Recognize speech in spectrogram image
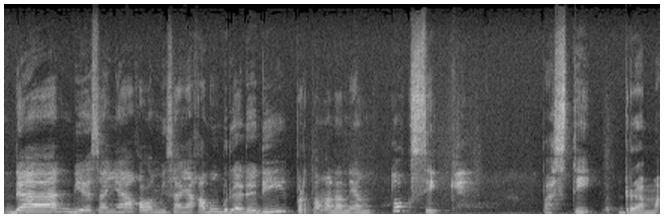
Dan biasanya kalau misalnya kamu berada di pertemanan yang toksik, pasti drama.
